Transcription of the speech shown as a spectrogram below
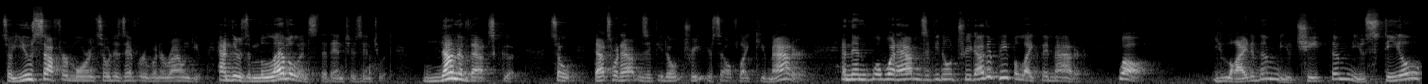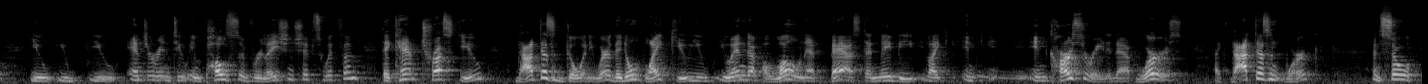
So you suffer more, and so does everyone around you. And there's a malevolence that enters into it. None of that's good. So that's what happens if you don't treat yourself like you matter. And then, well, what happens if you don't treat other people like they matter? Well, you lie to them, you cheat them, you steal, you, you, you enter into impulsive relationships with them. They can't trust you that doesn't go anywhere. They don't like you. You, you end up alone at best and maybe like in, in, incarcerated at worst. Like that doesn't work. And so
